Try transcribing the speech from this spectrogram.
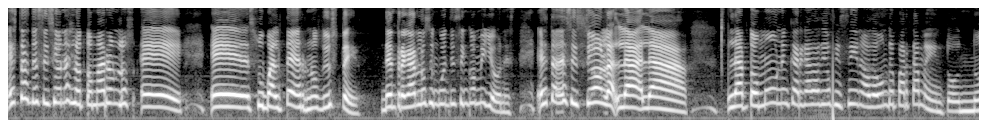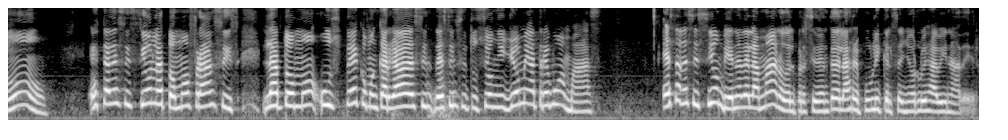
Estas decisiones lo tomaron los eh, eh, subalternos de usted, de entregar los 55 millones. Esta decisión la, la, la, la tomó una encargada de oficina o de un departamento. No. Esta decisión la tomó Francis, la tomó usted como encargada de, esa institución y yo me atrevo a más. Esa decisión viene de la mano del presidente de la República, el señor Luis Abinader.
